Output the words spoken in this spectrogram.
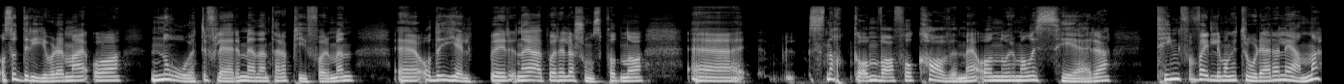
Og så driver det meg å nå ut til flere med den terapiformen. Eh, og det hjelper, når jeg er på relasjonspodden nå, eh, snakke om hva folk kaver med, og normalisere ting, for veldig mange tror de er alene.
